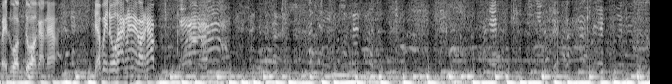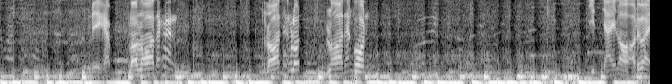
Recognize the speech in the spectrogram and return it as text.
ไปรวมตัวกันแล้ว เดี๋ยวไปดูข้างหน้าก่อนครับ รอรอทั้งนั้น รอทั้งรถ รอทั้งคน จิตใจรอด้วย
